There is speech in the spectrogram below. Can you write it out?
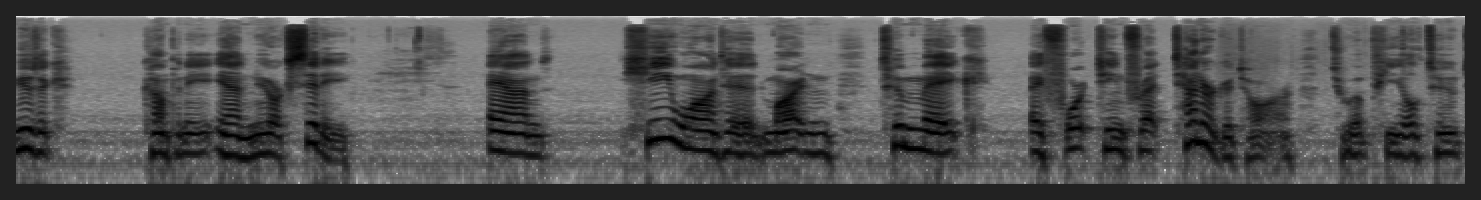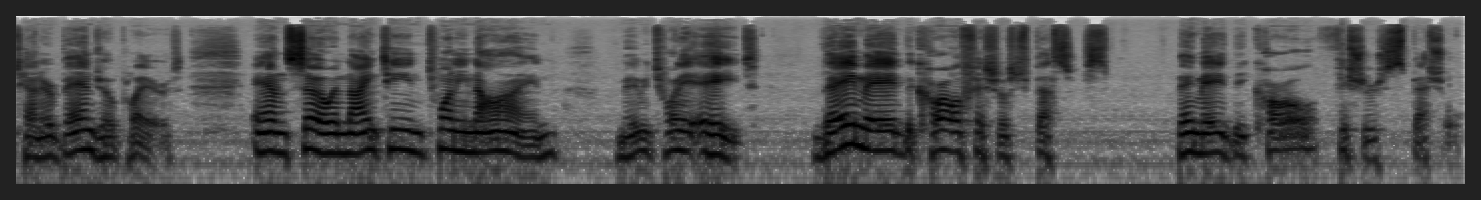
Music Company in New York City, and he wanted Martin to make a 14 fret tenor guitar to appeal to tenor banjo players. And so in 1929, maybe 28, they made the Carl Fischer special. They made the Carl Fischer special.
